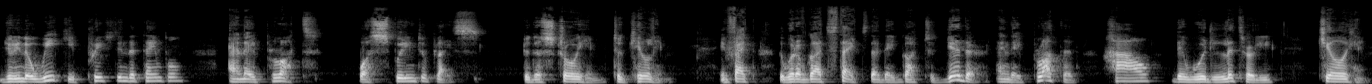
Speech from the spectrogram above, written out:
During the week, he preached in the temple, and a plot was put into place to destroy him, to kill him. In fact, the Word of God states that they got together and they plotted how they would literally kill him.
